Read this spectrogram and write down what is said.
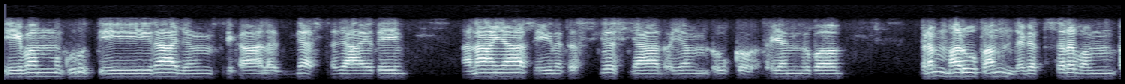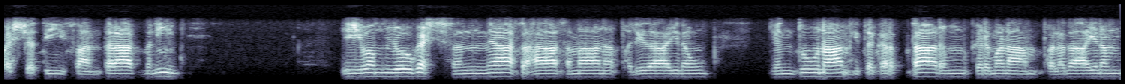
एवं कुरुते राजं श्रीकालज्ञस्तजायते अनायासेन तस्य स्याद्वयं लोकोत्रयं नृप ब्रह्मरूपं जगत्सर्वं पश्यति स्वान्तरात्मनि। एवं योगसन्न्यासः समानफलिदायिनौ। जन्तूनां हितकर्तारं कर्मणां फलदायिनं।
